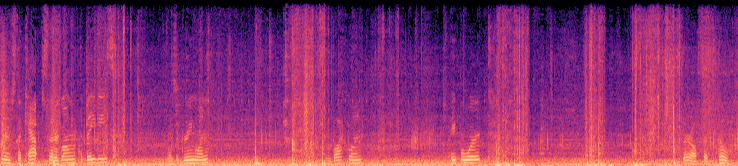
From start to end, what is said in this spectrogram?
Here's the caps that are going with the babies. There's a green one. And a black one. Paperwork. They're all set to go.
